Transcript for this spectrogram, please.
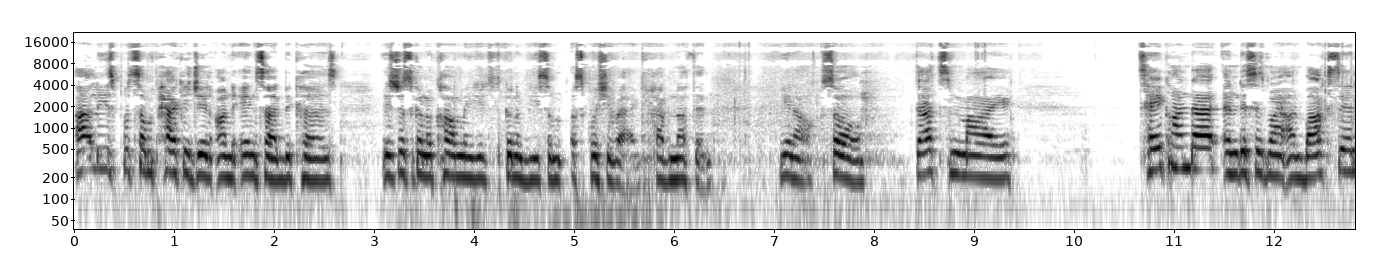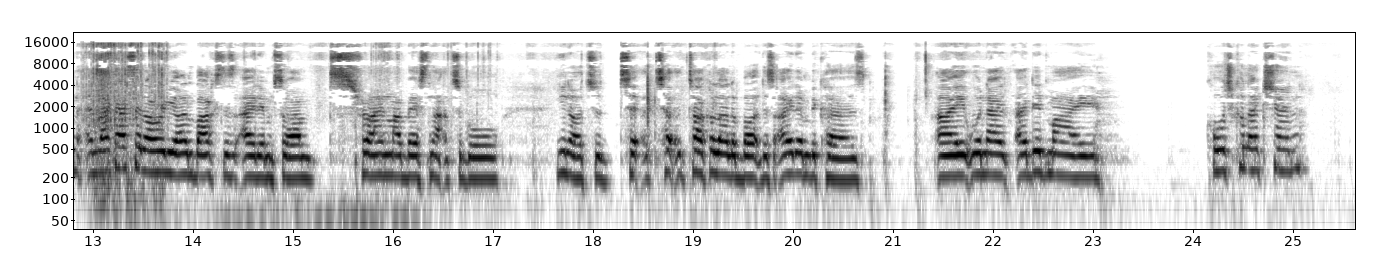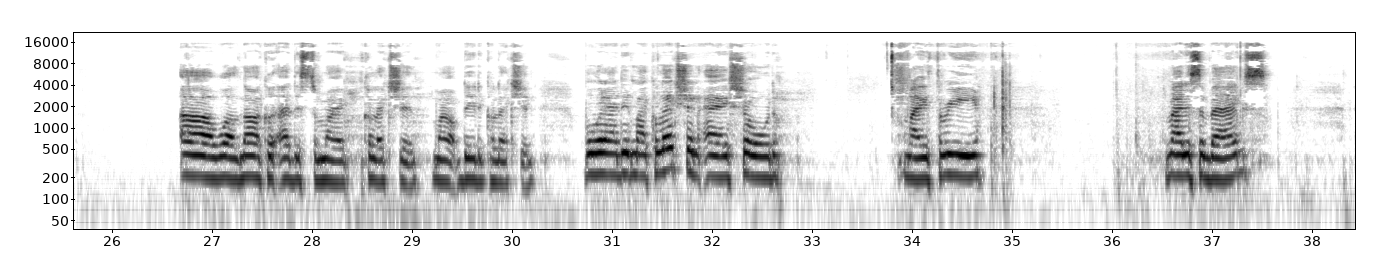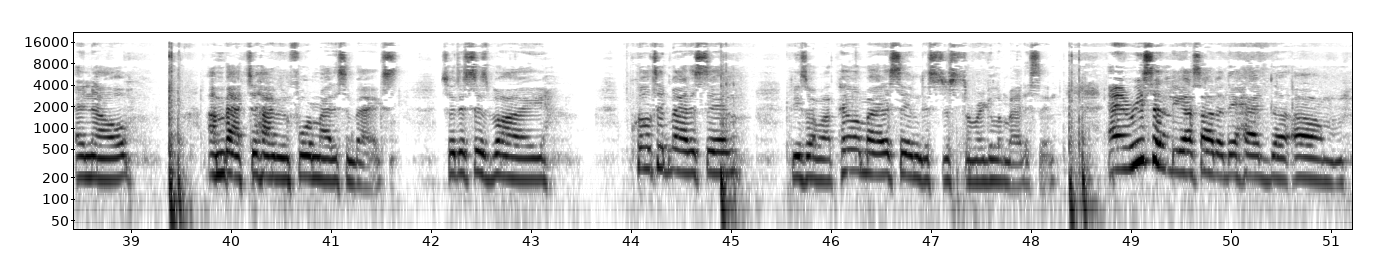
at least put some packaging on the inside because it's just going to come and it's going to be some a squishy bag have nothing you know so that's my take on that and this is my unboxing and like i said I already unboxed this item so i'm trying my best not to go you know, to, talk a lot about this item because I, when I, I did my Coach collection, uh, well, now I could add this to my collection, my updated collection. But when I did my collection, I showed my three Madison bags. And now I'm back to having four Madison bags. So this is my quilted Madison. These are my pillow Madison. This is just the regular Madison. And recently I saw that they had the um,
